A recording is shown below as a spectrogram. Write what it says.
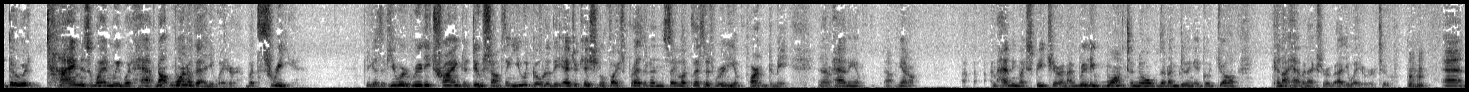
There were times when we would have not one evaluator, but three. Because if you were really trying to do something, you would go to the educational vice president and say, "Look, this is really important to me, and I'm having a, uh, you know, I'm having my speech here, and I really want to know that I'm doing a good job. Can I have an extra evaluator or two? Mhm. And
